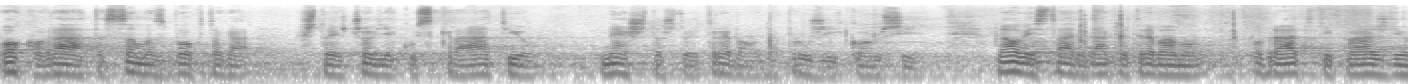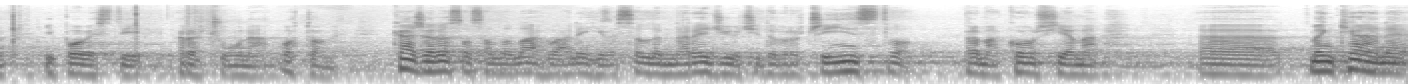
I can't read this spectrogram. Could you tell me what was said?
oko vrata samo zbog toga što je čovjek uskratio nešto što je trebao da pruži komšiji. Na ove stvari, dakle, trebamo obratiti pažnju i povesti računa o tome. Kaže Rasul sallallahu alaihi ve sellem, naređujući dobročinstvo prema komšijama, eh, man kane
